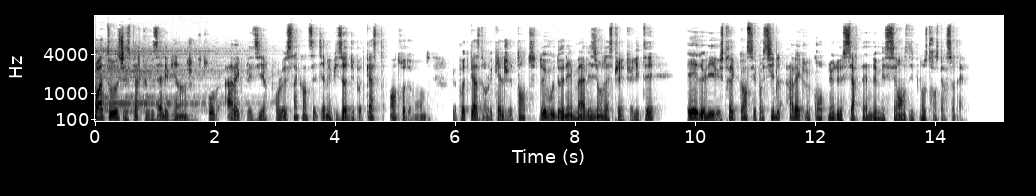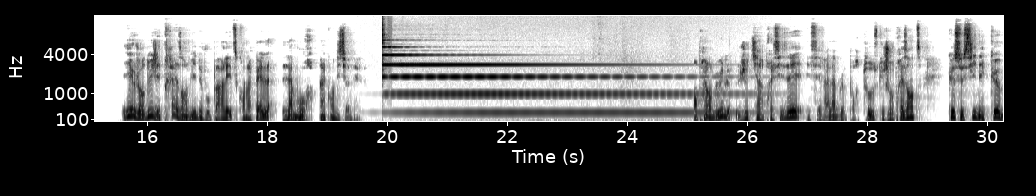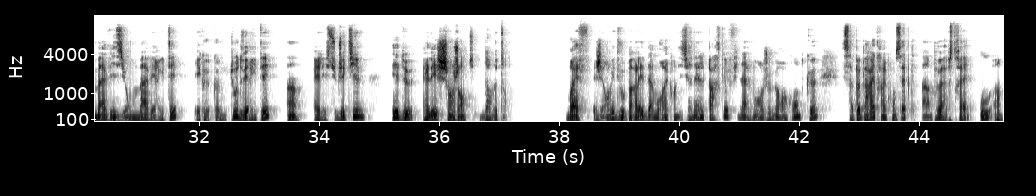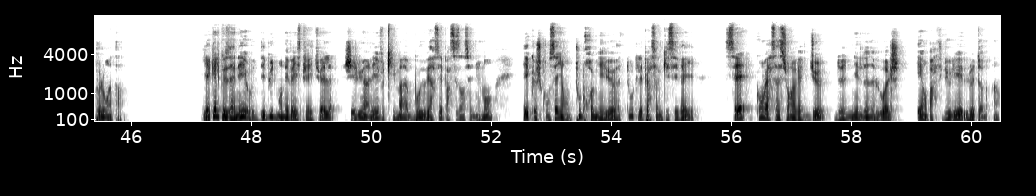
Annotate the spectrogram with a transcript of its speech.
Bonjour à tous, j'espère que vous allez bien. Je vous retrouve avec plaisir pour le 57e épisode du podcast Entre deux mondes, le podcast dans lequel je tente de vous donner ma vision de la spiritualité et de l'illustrer quand c'est possible avec le contenu de certaines de mes séances d'hypnose transpersonnelle. Et aujourd'hui, j'ai très envie de vous parler de ce qu'on appelle l'amour inconditionnel. En préambule, je tiens à préciser, et c'est valable pour tout ce que je vous présente, que ceci n'est que ma vision, ma vérité, et que comme toute vérité, 1. Elle est subjective, et 2. Elle est changeante dans le temps. Bref, j'ai envie de vous parler d'amour inconditionnel parce que finalement, je me rends compte que ça peut paraître un concept un peu abstrait ou un peu lointain. Il y a quelques années, au début de mon éveil spirituel, j'ai lu un livre qui m'a bouleversé par ses enseignements et que je conseille en tout premier lieu à toutes les personnes qui s'éveillent, c'est Conversation avec Dieu de Neil Donald Walsh, et en particulier le tome 1.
